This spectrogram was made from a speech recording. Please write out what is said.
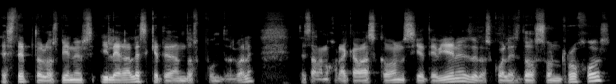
Excepto los bienes ilegales que te dan dos puntos, ¿vale? Entonces a lo mejor acabas con siete bienes, de los cuales dos son rojos,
